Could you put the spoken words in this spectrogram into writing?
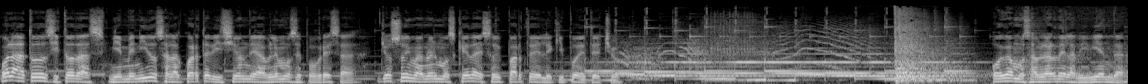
Hola a todos y todas, bienvenidos a la cuarta edición de Hablemos de Pobreza. Yo soy Manuel Mosqueda y soy parte del equipo de Techo. Hoy vamos a hablar de la vivienda,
